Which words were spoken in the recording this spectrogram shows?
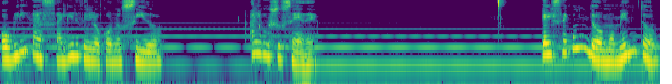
obliga a salir de lo conocido. Algo sucede. El segundo momento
